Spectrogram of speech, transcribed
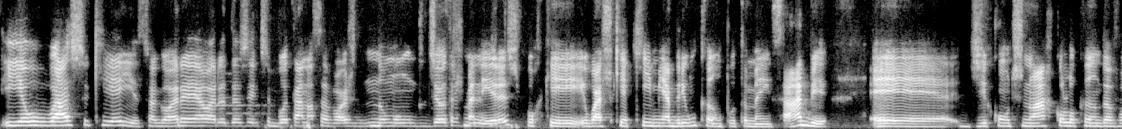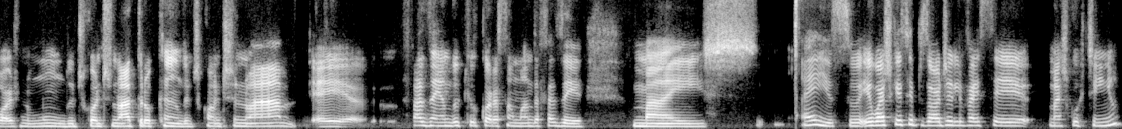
e eu acho que é isso. Agora é a hora da gente botar a nossa voz no mundo de outras maneiras, porque eu acho que aqui me abriu um campo também, sabe? É, de continuar colocando a voz no mundo, de continuar trocando, de continuar é, fazendo o que o coração manda fazer. Mas é isso. Eu acho que esse episódio ele vai ser mais curtinho,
